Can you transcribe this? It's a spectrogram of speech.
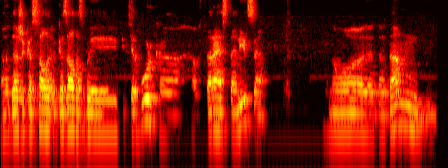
а, даже касал, казалось бы, Петербург, а, вторая столица, но там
